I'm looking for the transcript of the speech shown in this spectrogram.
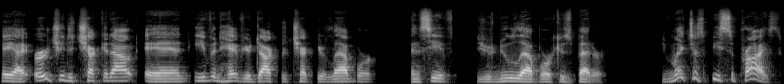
Hey, I urge you to check it out and even have your doctor check your lab work and see if your new lab work is better. You might just be surprised.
